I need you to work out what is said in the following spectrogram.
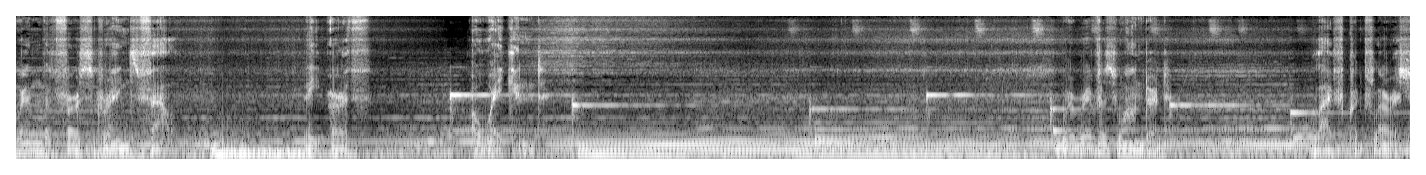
When the first rains fell, the earth awakened. Where rivers wandered, life could flourish.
